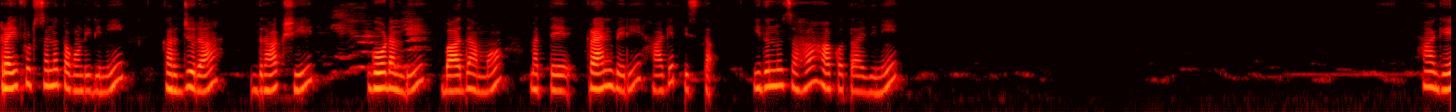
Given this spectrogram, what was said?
ಡ್ರೈ ಫ್ರೂಟ್ಸನ್ನು ತೊಗೊಂಡಿದ್ದೀನಿ. ಖರ್ಜೂರ, ದ್ರಾಕ್ಷಿ, ಗೋಡಂಬಿ, ಬಾದಾಮು ಮತ್ತು ಕ್ರ್ಯಾನ್ಬೆರಿ ಹಾಗೆ ಪಿಸ್ತಾ. ಇದನ್ನು ಸಹ ಹಾಕೋತಾ ಇದ್ದೀನಿ. ಹಾಗೆ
